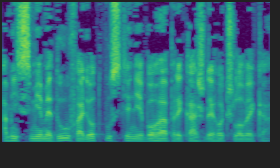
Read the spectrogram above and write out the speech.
a my smieme dúfať odpustenie Boha pre každého človeka.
